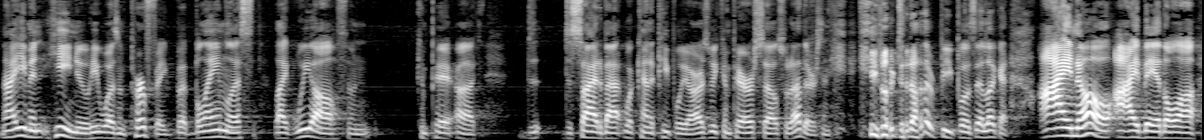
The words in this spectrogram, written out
Now, even he knew he wasn't perfect, but blameless, like we often compare, uh, d- decide about what kind of people we are as we compare ourselves with others. And he looked at other people and said, Look, I know I obey the law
